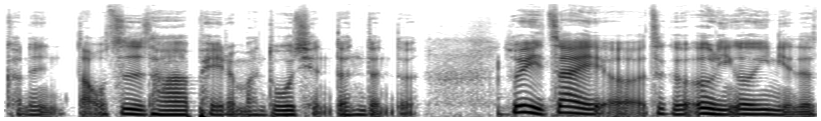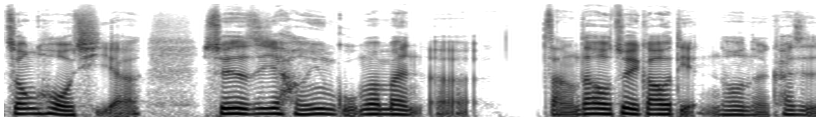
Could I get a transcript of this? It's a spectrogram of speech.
可能导致他赔了蛮多钱等等的。所以在呃这个二零二一年的中后期啊，随着这些航运股慢慢呃。涨到最高点，然后呢，开始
